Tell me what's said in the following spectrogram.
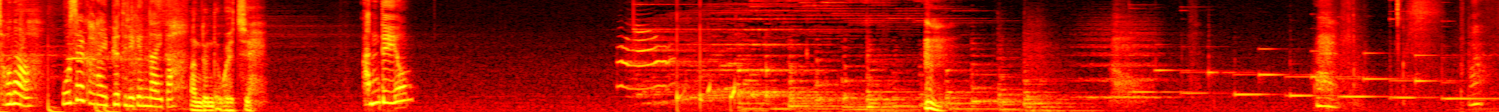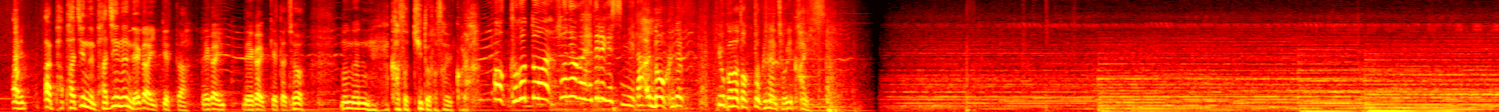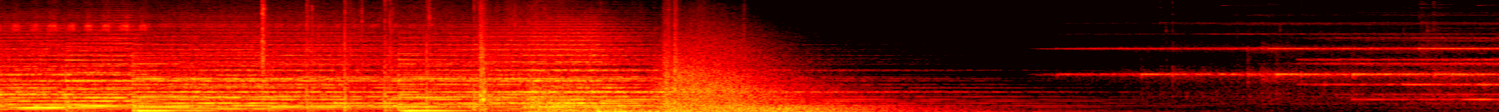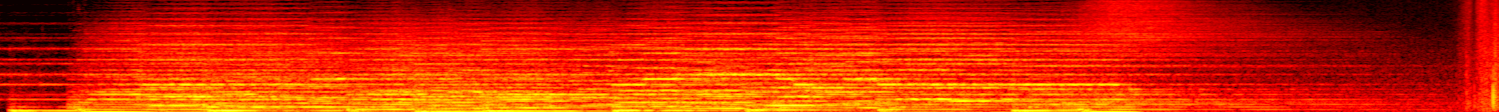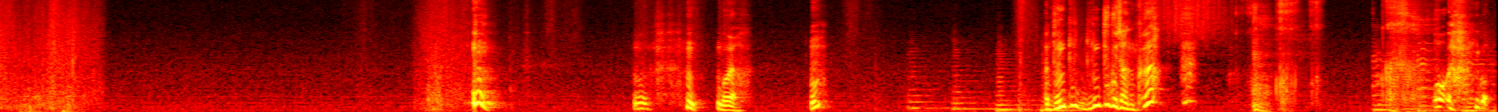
전하 옷을 갈아입혀 드리겠나이다. 안 된다고 했지. 안 돼요? 아, 바, 바지는 바지는 내가 입겠다. 내가 입, 내가 입겠다. 저 너는 가서 뒤돌아서 입거라. 어 그것 또한 소녀가 해드리겠습니다. 아, 너 그냥 요거나 덮고 그냥 저기 가 있어. 뭐야? 응? 아, 눈, 뜨, 눈 뜨고 자는 거야? 어, 이거.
